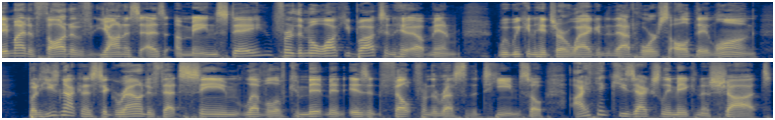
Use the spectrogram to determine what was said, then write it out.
they might have thought of Giannis as a mainstay for the Milwaukee Bucks, and oh, man, we, we can hitch our wagon to that horse all day long. But he's not going to stick around if that same level of commitment isn't felt from the rest of the team. So I think he's actually making a shot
